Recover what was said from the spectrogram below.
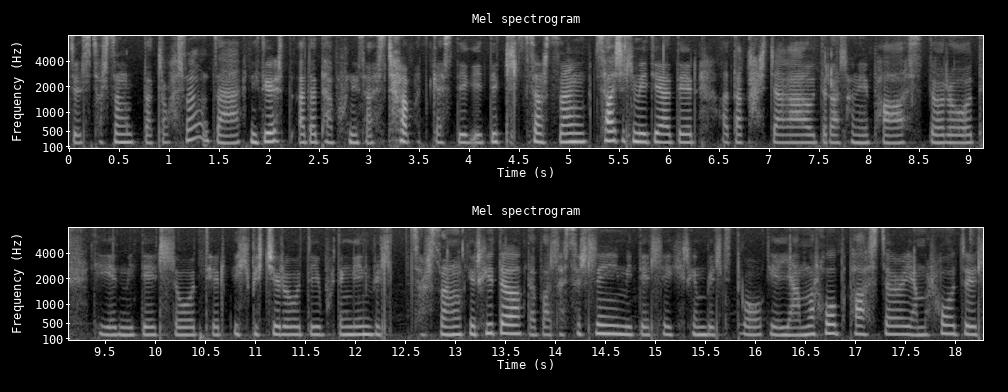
зүйл сурсан дадлага болсон. За, нэгдүгээр одоо та бүхний сонсож байгаа подкастыг эдитлж сурсан. Сошиал медиа дээр одоо гарч байгаа өдөр болгоны постурууд тэгээд мэдээллүүд тэр их бичвэрүүдийг бүгднийг бэлт сурсан. Ерөөдөө одоо боловсролын мэдээллийг хэрхэн бэлддэг вэ? Тэгээ ямар хуу постэр, ямар хуу зүйл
